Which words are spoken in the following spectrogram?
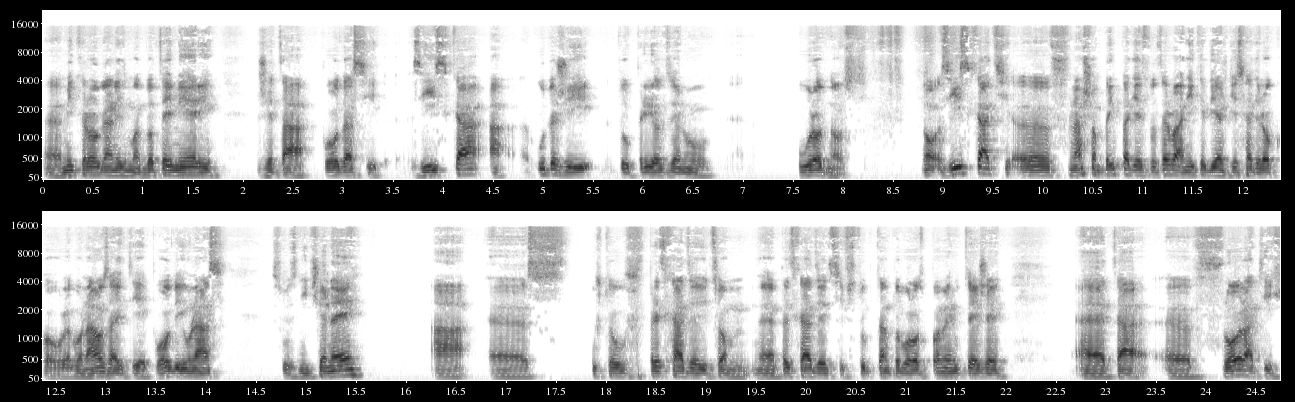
mikroorganizmom do tej miery, že tá pôda si získa a udrží tú prirodzenú úrodnosť. No získať e, v našom prípade to trvá niekedy až 10 rokov, lebo naozaj tie pôdy u nás sú zničené a e, už to v predchádzajúcom, e, predchádzajúci vstup tam to bolo spomenuté, že e, tá e, flóra tých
